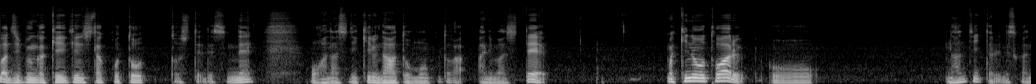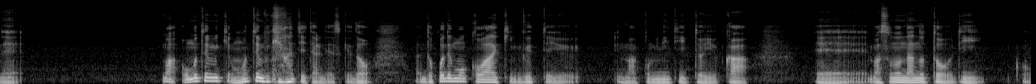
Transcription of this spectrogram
まあ、自分が経験したこととしてですねお話できるなと思うことがありまして、まあ、昨日とあるこう何て言ったらいいんですかね。まあ表向き表向きはって言ったらあれですけどどこでもコワーキングっていう、まあ、コミュニティというか、えーまあ、その名の通りこ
